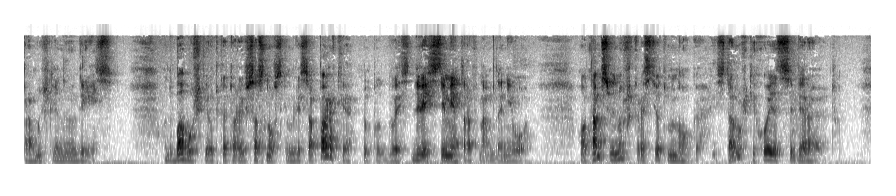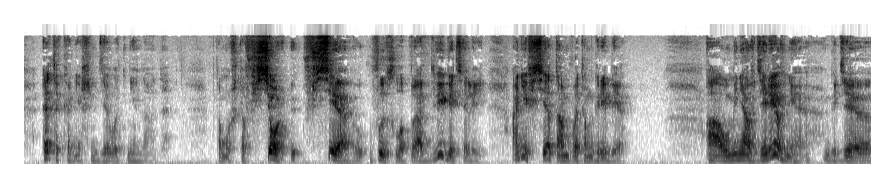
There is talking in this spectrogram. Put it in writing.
промышленную грязь. Вот бабушки, вот, которые в Сосновском лесопарке, тут 200 метров нам до него, вот там свинушек растет много, и старушки ходят, собирают. Это, конечно, делать не надо. Потому что все, все выхлопы от двигателей, они все там в этом грибе. А у меня в деревне, где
